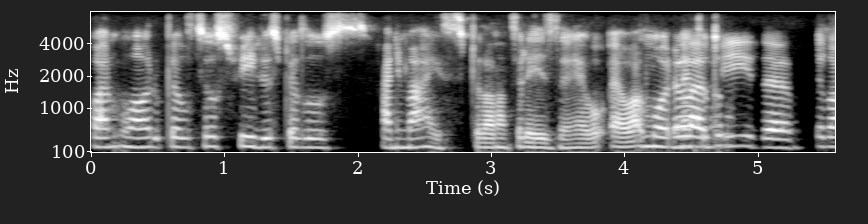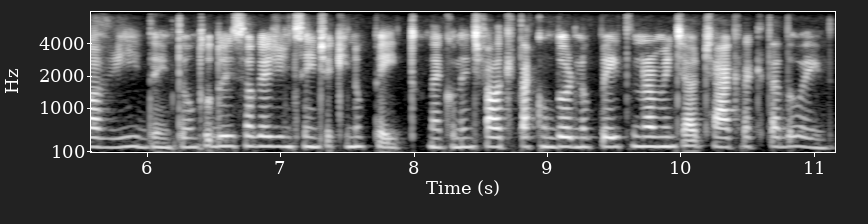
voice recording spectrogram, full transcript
o amor pelos seus filhos, pelos animais, pela natureza, é o, é o amor, né? pela né? Tudo, vida. Pela vida, então tudo isso é o que a gente sente aqui no peito, né? Quando a gente fala que tá com dor no peito, normalmente é o chakra que tá doendo.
